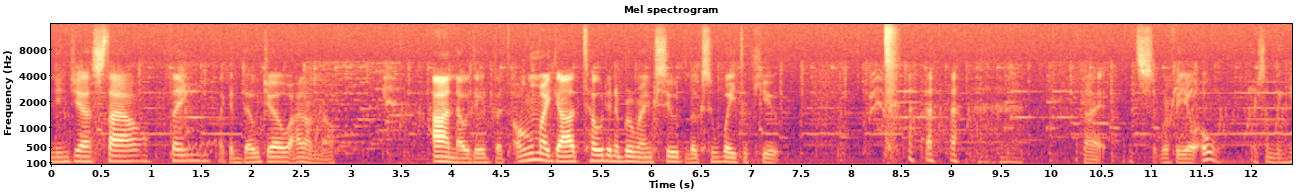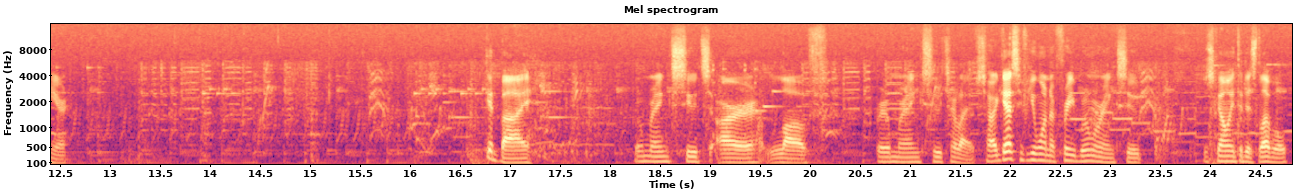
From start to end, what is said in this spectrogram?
ninja style thing, like a dojo. I don't know. Ah no, dude. But oh my god, Toad in a boomerang suit looks way too cute. Alright, let's reveal. Oh, there's something here. Goodbye. Boomerang suits are love. Boomerang suits are life. So I guess if you want a free boomerang suit, just go into this level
